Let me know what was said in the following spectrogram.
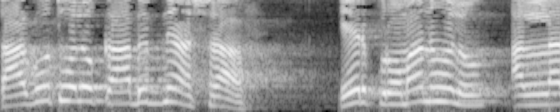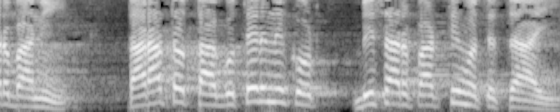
তাগুত হলো কাবিবনে আশরাফ। এর প্রমাণ হল আল্লাহর বাণী। তারা তো তাগুতের নিকট বিচার প্রার্থী হতে চায়।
